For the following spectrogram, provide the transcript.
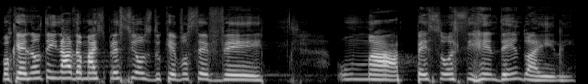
Porque não tem nada mais precioso do que você ver uma pessoa se rendendo a Ele.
